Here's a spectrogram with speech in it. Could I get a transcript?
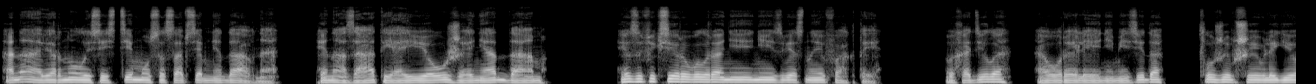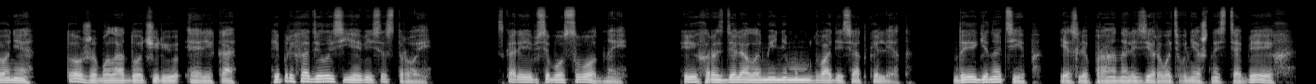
Она вернулась из Тимуса совсем недавно и назад я ее уже не отдам. Я зафиксировал ранее неизвестные факты. Выходила, Аурелия Немезида, служившая в легионе, тоже была дочерью Эрика и приходилась Еве сестрой. Скорее всего, сводной. Их разделяло минимум два десятка лет. Да и генотип, если проанализировать внешность обеих,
